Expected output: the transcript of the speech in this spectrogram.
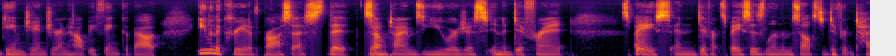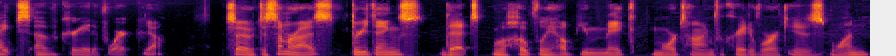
game changer in how we think about even the creative process that sometimes you are just in a different space uh, and different spaces lend themselves to different types of creative work. Yeah. So, to summarize, three things that will hopefully help you make more time for creative work is one,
